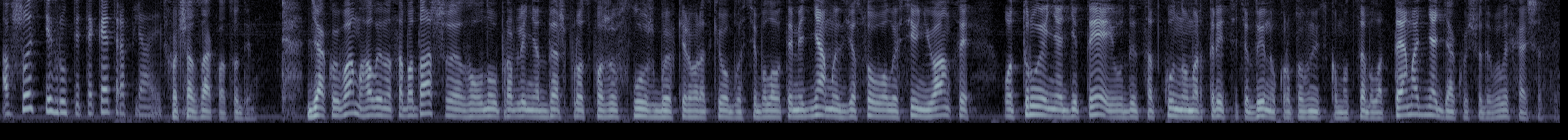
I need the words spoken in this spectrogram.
а в шостій групі таке трапляється. Хоча заклад один. Дякую вам, Галина Сабадаш з головного управління Держпродспоживслужби в Кіровоградській області була у темі дня. Ми з'ясовували всі нюанси отруєння дітей у дитсадку номер 31 у Кропивницькому. Це була тема дня. Дякую, що дивились. Хай щастить.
